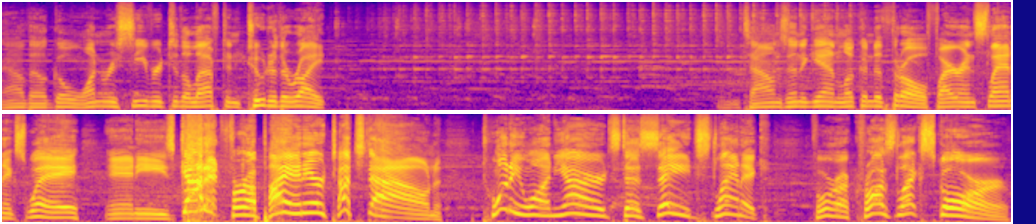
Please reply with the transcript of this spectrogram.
Now they'll go one receiver to the left and two to the right. Townsend again looking to throw. Firing Slanik's way, and he's got it for a Pioneer touchdown. 21 yards to Sage Slanik for a Cros-Lex score.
